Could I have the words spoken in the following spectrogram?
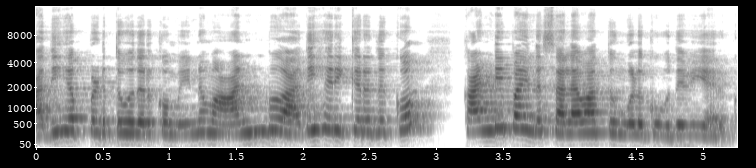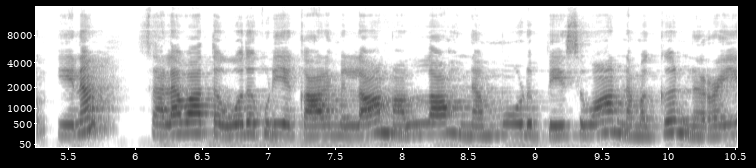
அதிகப்படுத்துவதற்கும் இன்னும் அன்பு அதிகரிக்கிறதுக்கும் கண்டிப்பாக இந்த செலவாத்து உங்களுக்கு உதவியாக இருக்கும். ஏன்னா செலவாத்தை ஓதக்கூடிய காலமெல்லாம் அல்லாஹ் நம்மோடு பேசுவான். நமக்கு நிறைய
